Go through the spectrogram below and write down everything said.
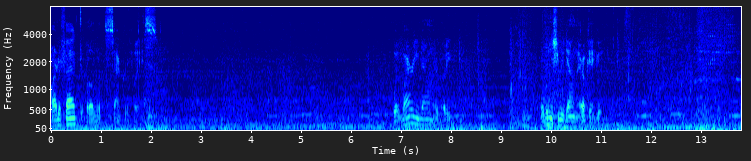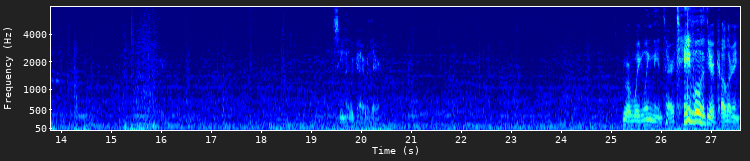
Artifact of sacrifice. What, why are you down there, buddy? Nobody should be down there. Okay, good. See another guy over there. You are wiggling the entire table with your coloring.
